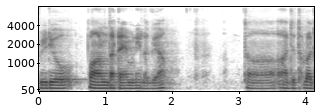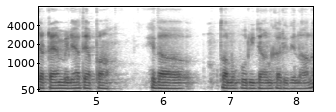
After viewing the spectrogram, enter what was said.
ਵੀਡੀਓ ਪਾਉਣ ਦਾ ਟਾਈਮ ਨਹੀਂ ਲੱਗਿਆ। ਤਾਂ ਅੱਜ ਥੋੜਾ ਜਿਹਾ ਟਾਈਮ ਮਿਲਿਆ ਤੇ ਆਪਾਂ ਇਹਦਾ ਤੁਹਾਨੂੰ ਪੂਰੀ ਜਾਣਕਾਰੀ ਦੇ ਨਾਲ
